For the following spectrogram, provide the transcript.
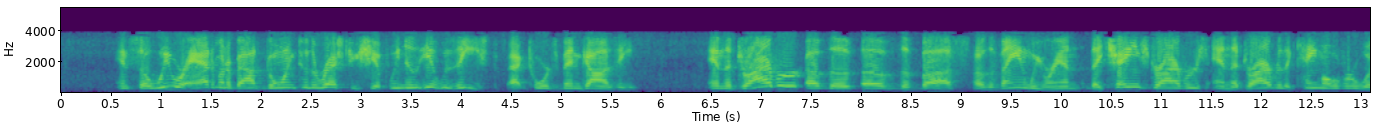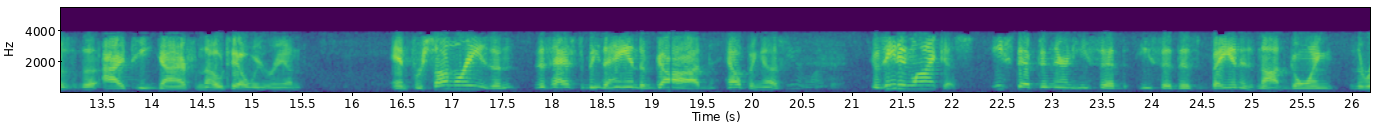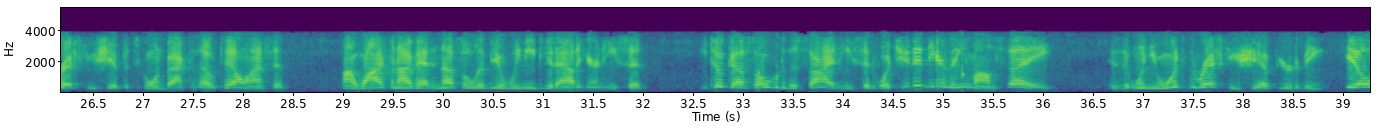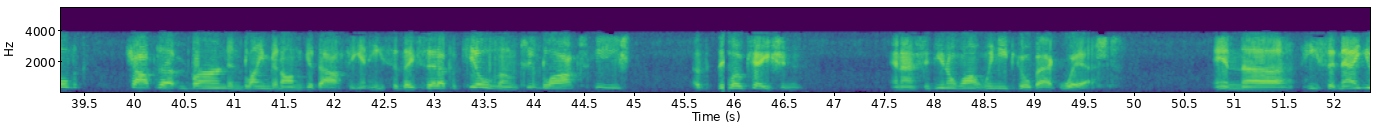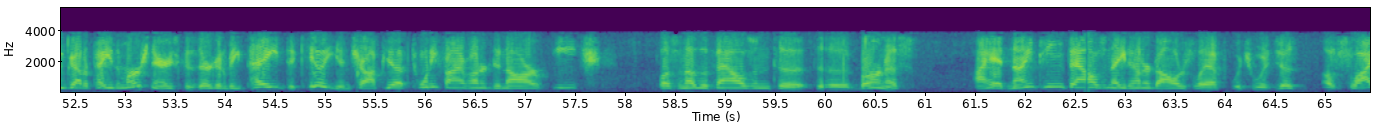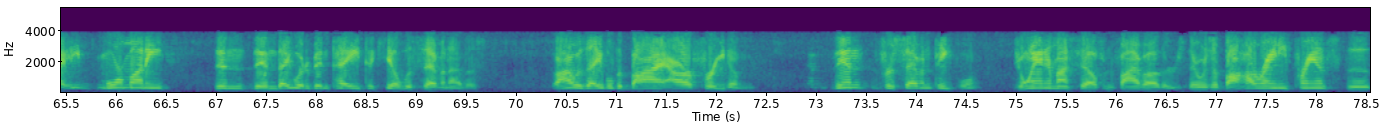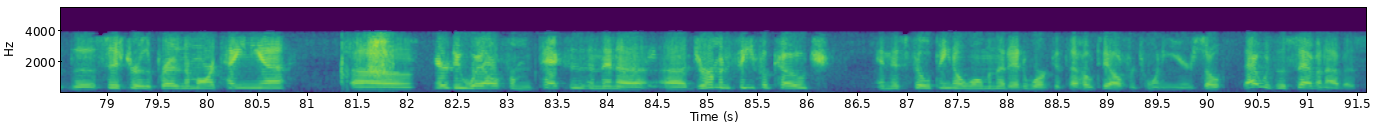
And so we were adamant about going to the rescue ship. We knew it was east, back towards Benghazi. And the driver of the of the bus of the van we were in, they changed drivers, and the driver that came over was the IT guy from the hotel we were in. And for some reason, this has to be the hand of God helping us because he didn't like us. He stepped in there and he said, he said this van is not going to the rescue ship. It's going back to the hotel. And I said, my wife and I have had enough of Libya. We need to get out of here. And he said, he took us over to the side and he said, what you didn't hear the imam say is that when you went to the rescue ship, you're to be killed, chopped up, and burned, and blamed it on Gaddafi. And he said they've set up a kill zone two blocks east of the location. And I said, you know what? We need to go back west. And uh, he said, now you've got to pay the mercenaries because they're going to be paid to kill you and chop you up, twenty five hundred dinar each, plus another thousand to to burn us. I had nineteen thousand eight hundred dollars left, which was just a slightly more money than than they would have been paid to kill the seven of us. So I was able to buy our freedom. Then for seven people, Joanne and myself and five others. There was a Bahraini prince, the the sister of the president of Mauritania, uh, do well from Texas, and then a, a German FIFA coach, and this Filipino woman that had worked at the hotel for 20 years. So that was the seven of us.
